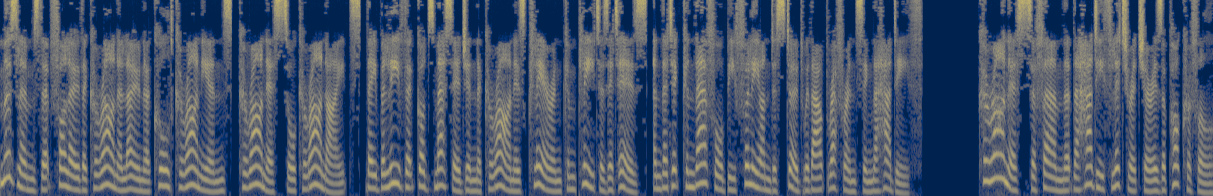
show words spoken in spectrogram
Muslims that follow the Quran alone are called Quranians, Quranists or Quranites. They believe that God's message in the Quran is clear and complete as it is, and that it can therefore be fully understood without referencing the Hadith. Quranists affirm that the Hadith literature is apocryphal,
